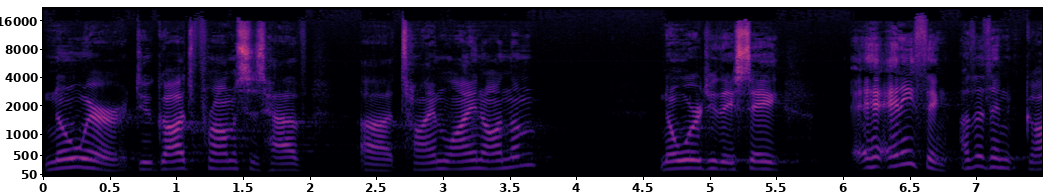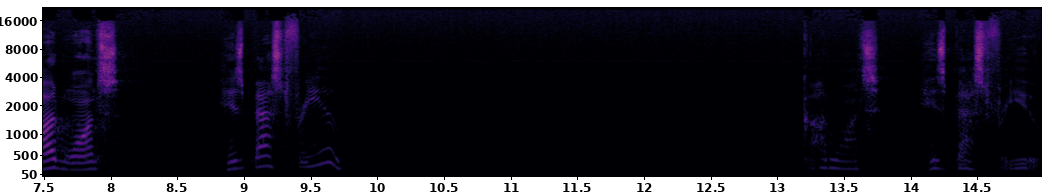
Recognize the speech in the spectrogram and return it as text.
Nowhere do God's promises have a timeline on them. Nowhere do they say anything other than God wants His best for you. God wants His best for you.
